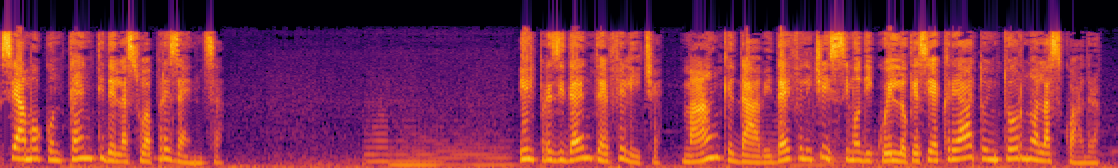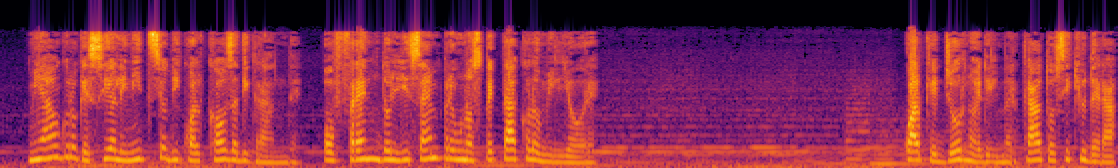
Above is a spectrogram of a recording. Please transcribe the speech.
Siamo contenti della sua presenza. Il presidente è felice, ma anche Davide è felicissimo di quello che si è creato intorno alla squadra. Mi auguro che sia l'inizio di qualcosa di grande, offrendogli sempre uno spettacolo migliore. Qualche giorno ed il mercato si chiuderà,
